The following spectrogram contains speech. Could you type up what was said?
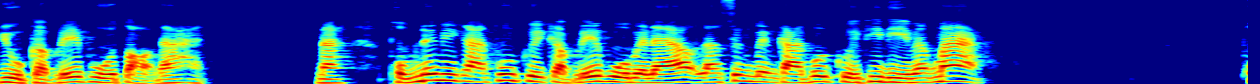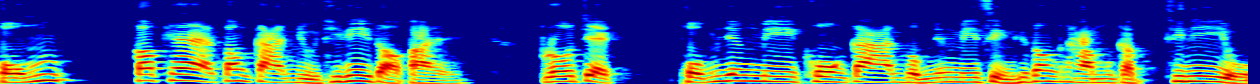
อยู่กับลิเวอร์พูลต่อได้นะผมได้มีการพูดคุยกับลิเวอร์พูลไปแล้ว แล้วซึ่งเป็นการพูดคุยที่ดีมากๆ ผมก็แค่ต้องการอยู่ที่นี่ต่อไปโปรเจกต์ผมยังมีโครงการ ผมยังมีสิ่งที่ต้องทำกับที่นี่อยู่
